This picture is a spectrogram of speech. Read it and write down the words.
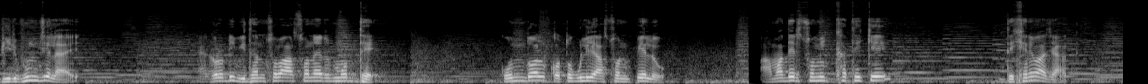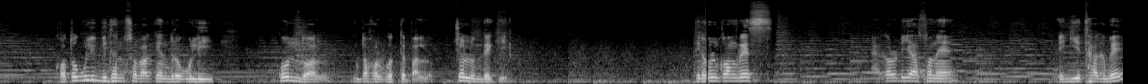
বীরভূম জেলায় এগারোটি বিধানসভা আসনের মধ্যে কোন দল কতগুলি আসন পেল? আমাদের সমীক্ষা থেকে দেখে নেওয়া যাক কতগুলি বিধানসভা কেন্দ্রগুলি কোন দল দখল করতে পারল। চলুন দেখি। তৃণমূল কংগ্রেস এগারোটি আসনে এগিয়ে থাকবে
